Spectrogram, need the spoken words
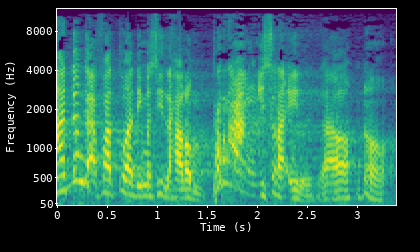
Ada nggak fatwa di Masjidil Haram? Perang Israel. Oh, no.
